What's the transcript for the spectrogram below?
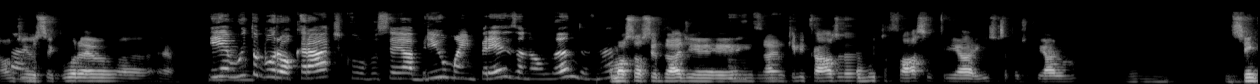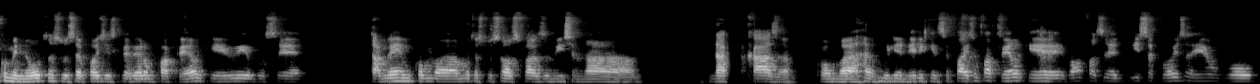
onde é. o seguro é, é e é muito burocrático você abrir uma empresa na Holanda, né? Uma sociedade, é, naquele caso, é muito fácil criar isso. Você pode criar um, em cinco minutos você pode escrever um papel que eu e você também como muitas pessoas fazem isso na na casa com a mulher dele que você faz um papel que vamos fazer essa coisa eu vou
